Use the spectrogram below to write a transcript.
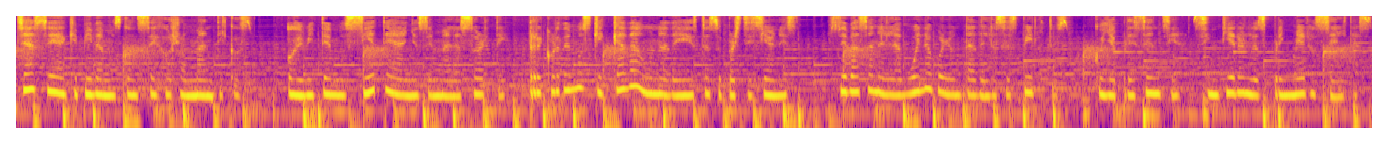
Ya sea que pidamos consejos románticos o evitemos siete años de mala suerte, recordemos que cada una de estas supersticiones se basan en la buena voluntad de los espíritus, cuya presencia sintieron los primeros celtas.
